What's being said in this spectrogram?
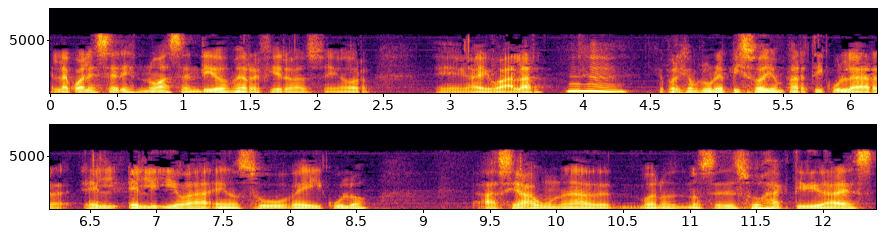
en la cuales seres no ascendidos, me refiero al señor eh, Guy Ballard, que por ejemplo un episodio en particular, él, él iba en su vehículo hacia una, bueno, no sé, de sus actividades,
